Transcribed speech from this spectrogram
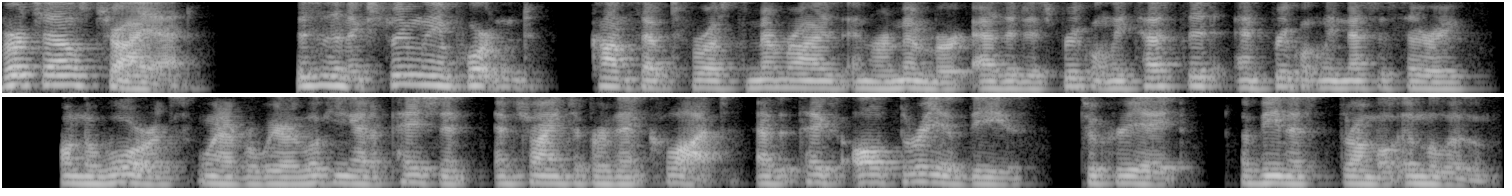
Virchow's triad. This is an extremely important concept for us to memorize and remember as it is frequently tested and frequently necessary on the wards whenever we are looking at a patient and trying to prevent clot, as it takes all three of these to create a venous thromboembolism.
